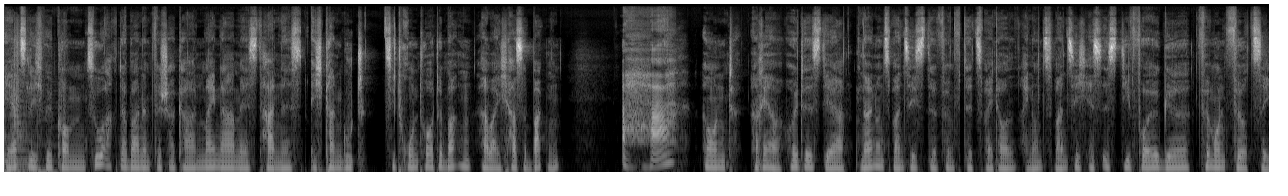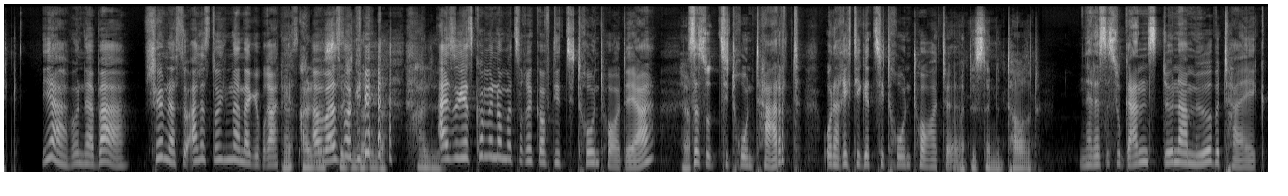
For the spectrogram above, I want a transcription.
Herzlich willkommen zu Achterbahn im Fischerkahn. Mein Name ist Hannes. Ich kann gut Zitronentorte backen, aber ich hasse Backen. Aha. Und ach ja, heute ist der 29.05.2021. Es ist die Folge 45. Ja, wunderbar. Schön, dass du alles durcheinander gebracht Ja, hast. alles Aber ist okay. Alles. Also jetzt kommen wir nochmal zurück auf die Zitronentorte, ja? Ja. Ist das so Zitronentart oder richtige Zitronentorte? Was ist denn eine Tart? Na, das ist so ganz dünner Mürbeteig.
